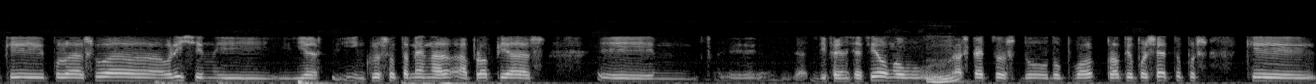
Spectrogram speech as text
que pola súa orixen e, e incluso tamén a, a propias eh, diferenciación ou uh -huh. aspectos do, do propio proxecto pois, que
